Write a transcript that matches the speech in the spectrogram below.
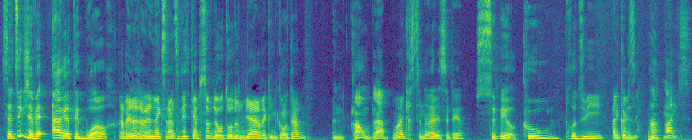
Sais-tu que j'avais arrêté de boire? Ah ben là, j'avais une excellente idée de capsule de autour d'une bière avec une comptable. Une comptable? Ouais, Christine Noël et CPA. CPA. Cool. Produit. Alcoolisé. Ah, nice.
